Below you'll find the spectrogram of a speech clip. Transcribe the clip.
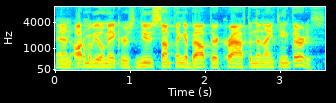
and automobile makers knew something about their craft in the 1930s?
